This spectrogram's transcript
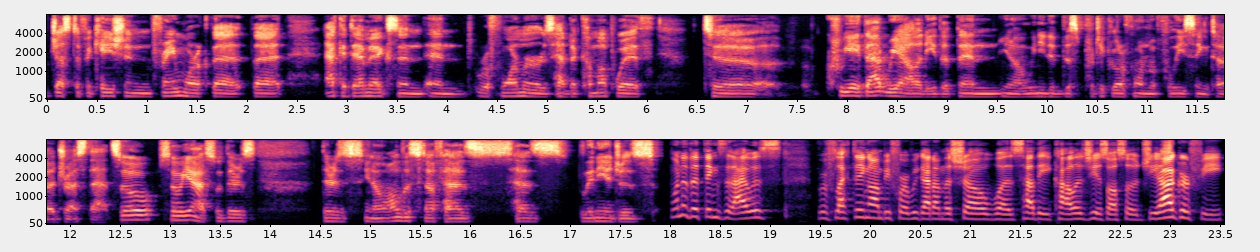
justification framework that that academics and and reformers had to come up with to create that reality that then you know we needed this particular form of policing to address that. So so yeah so there's there's you know all this stuff has has lineages. One of the things that i was reflecting on before we got on the show was how the ecology is also geography.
